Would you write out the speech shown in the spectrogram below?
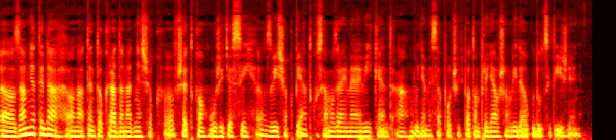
Za mňa teda na tentokrát a na dnešok všetko. Užite si zvyšok piatku, samozrejme aj víkend a budeme sa počuť potom pri ďalšom videu budúci týždeň.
